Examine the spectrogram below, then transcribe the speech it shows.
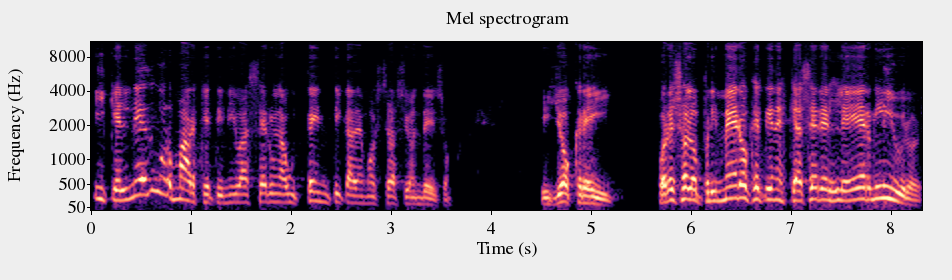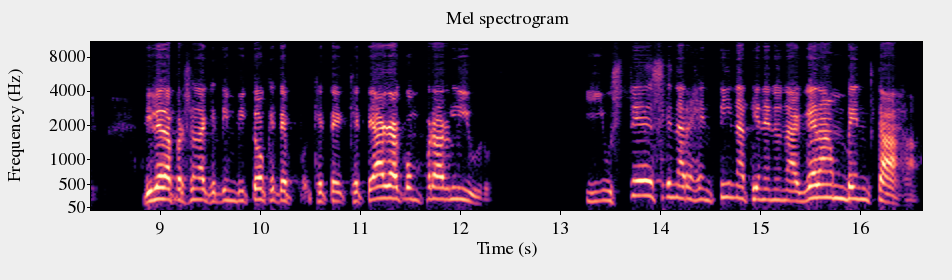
y que el network marketing iba a ser una auténtica demostración de eso. Y yo creí. Por eso lo primero que tienes que hacer es leer libros. Dile a la persona que te invitó que te, que te, que te haga comprar libros. Y ustedes en Argentina tienen una gran ventaja.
